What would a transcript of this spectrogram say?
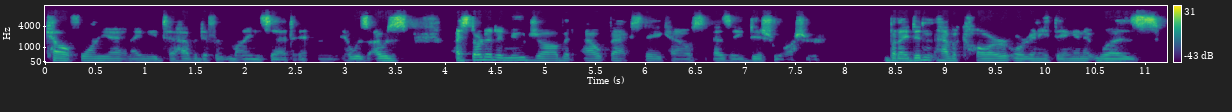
California and I need to have a different mindset. And it was I was I started a new job at Outback Steakhouse as a dishwasher, but I didn't have a car or anything, and it was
